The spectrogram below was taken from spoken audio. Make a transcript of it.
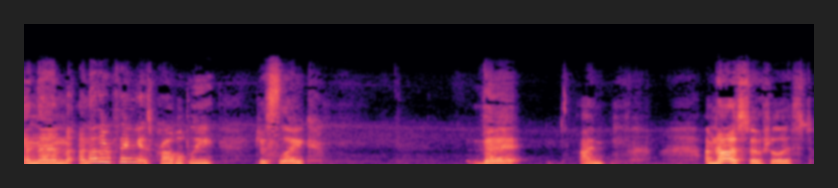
and then another thing is probably just like that I'm I'm not a socialist.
